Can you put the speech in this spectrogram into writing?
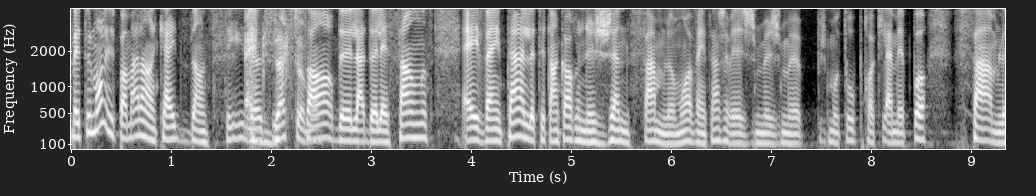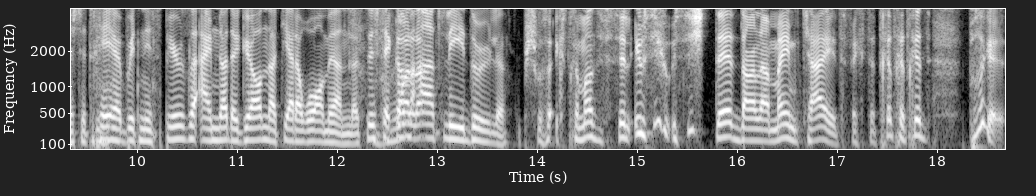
Mais tout le monde est pas mal en quête d'identité. là. Tu sais, Exactement. Tu sors de l'adolescence. Hey, 20 ans, là, t'es encore une jeune femme. Là. Moi, 20 ans, j'avais, je, me, je, me, je m'auto-proclamais pas femme. Là. J'étais très euh, Britney Spears. là. I'm not a girl, not yet a woman. Là. Tu sais, J'étais comme entre les deux. Là. Puis je trouve ça extrêmement difficile. Et aussi, aussi j'étais dans la même quête. Fait que c'était très, très, très. C'est pour ça que.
